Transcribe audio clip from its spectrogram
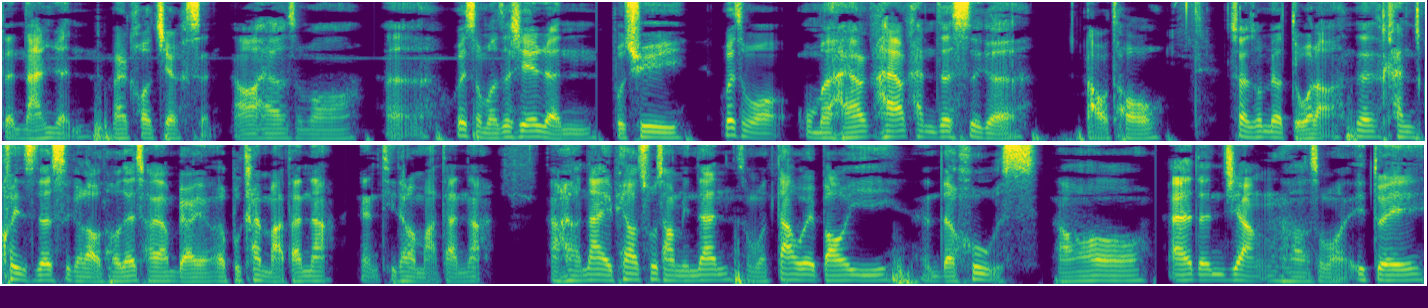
的男人 Michael Jackson，然后还有什么？呃，为什么这些人不去？为什么我们还要还要看这四个老头？虽然说没有多老，那看 Queen 这四个老头在台上表演，而不看马丹娜。嗯，提到马丹娜，然后还有那一票出场名单，什么大卫鲍伊、The Who's，然后 Adam 酱，然后什么一堆，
